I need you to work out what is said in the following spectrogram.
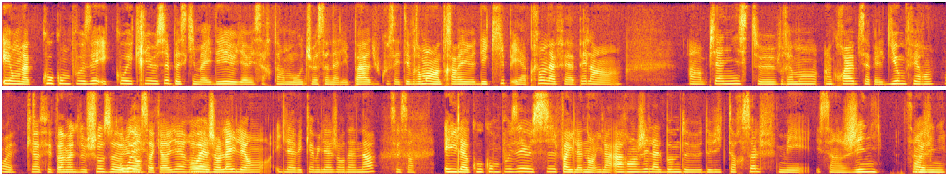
Et on a co-composé et co-écrit aussi parce qu'il m'a aidé. Il y avait certains mots, tu vois, ça n'allait pas. Du coup, ça a été vraiment un travail d'équipe. Et après, on a fait appel à un, à un pianiste euh, vraiment incroyable qui s'appelle Guillaume Ferrand. Ouais. Qui a fait pas mal de choses, euh, lui, Ouais. dans sa carrière. euh, Ouais, genre là, il est, en, il est avec Camélia Jordana. C'est ça. Et il a co-composé aussi. Enfin, il a, non, il a arrangé l'album de, de Victor Solf, mais c'est un génie. C'est un Ouais. génie.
